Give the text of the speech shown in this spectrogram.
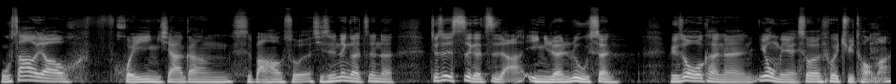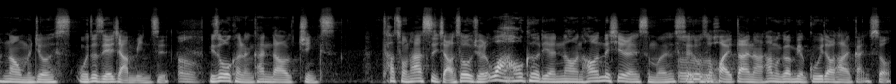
吴三号要回应一下刚刚十八号说的，其实那个真的就是四个字啊，引人入胜。比如说我可能，因为我们也说会剧透嘛，那我们就我就直接讲名字。嗯，比如说我可能看到 Jinx，他从他视角的时候，我觉得哇好可怜哦，然后那些人什么谁都是坏蛋啊，嗯、他们根本没有顾虑到他的感受。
